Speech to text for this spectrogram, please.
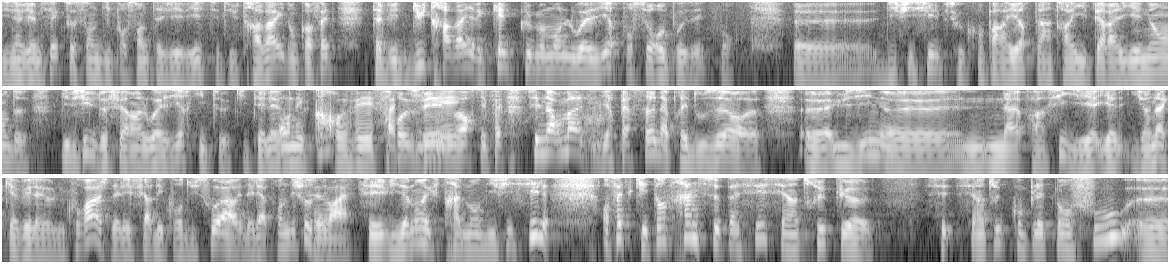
19e siècle, 70% de ta vie c'était du travail. Donc, en fait, tu avais du travail avec quelques moments de loisir pour se reposer. Bon, euh, difficile, parce que quand par ailleurs, tu as un travail hyper aliénant, difficile de faire un loisir qui t'élève. Qui On est crevé, fatigué. c'est normal. Je veux dire, personne, après 12 heures euh, euh, à l'usine, enfin, si, il y, en a qui avaient le courage d'aller faire des cours du soir et d'aller apprendre des choses. C'est évidemment extrêmement difficile. En fait, ce qui est en train de se passer, c'est un truc c'est un truc complètement fou. Euh,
